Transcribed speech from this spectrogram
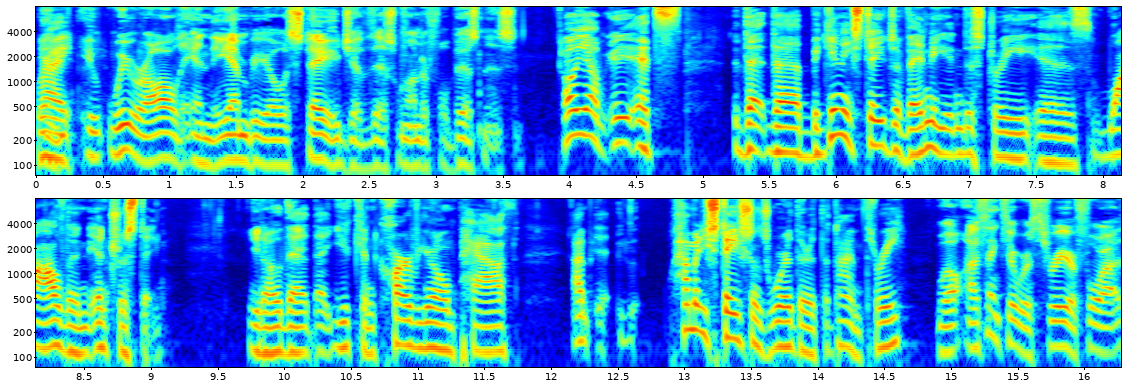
Right. It, we were all in the embryo stage of this wonderful business. Oh, yeah. It's the, the beginning stage of any industry is wild and interesting. You know, that, that you can carve your own path. I'm, how many stations were there at the time? Three? Well, I think there were three or four.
